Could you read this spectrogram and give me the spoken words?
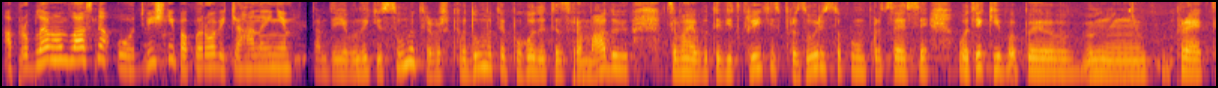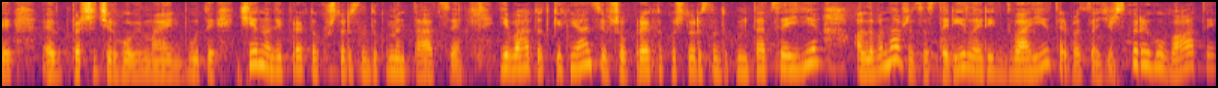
А проблема, власне, у одвічній паперовій тяганині. Там, де є великі суми, треба ж продумати, погодити з громадою. Це має бути відкритість, прозорість в такому процесі. От які проекти е, першочергові мають бути, чи є на них проектно-кошторисна документація. Є багато таких нюансів, що проектно-кошторисна документація є, але вона вже застаріла рік-два. Її треба значить, скоригувати.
